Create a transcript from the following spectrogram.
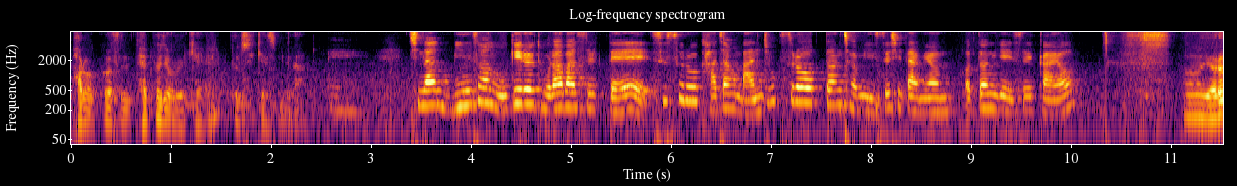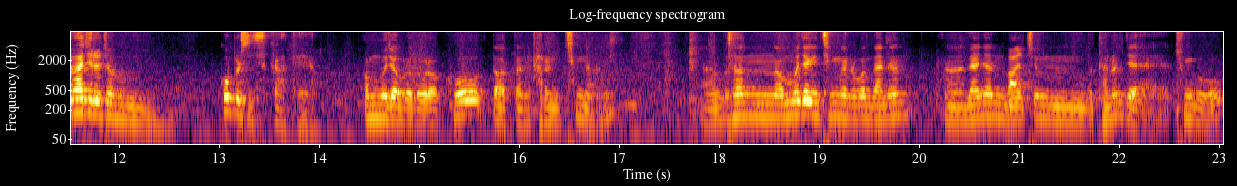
바로 그것을 대표적으로 이렇게 들 수 있겠습니다. 네. 지난 민선 5기를 돌아봤을 때 스스로 가장 만족스러웠던 점이 있으시다면 어떤 게 있을까요? 어, 여러 가지를 좀 꼽을 수 있을 것 같아요. 업무적으로도 그렇고 또 어떤 다른 측면. 어, 우선 업무적인 측면을 본다면 어, 내년 말쯤부터는 이제 중국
